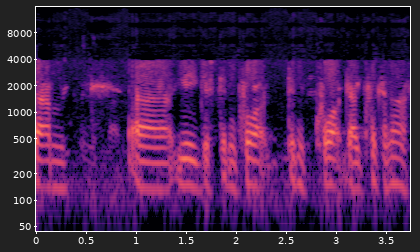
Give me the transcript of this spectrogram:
um, uh, yeah, he just didn't quite didn't quite go quick enough.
